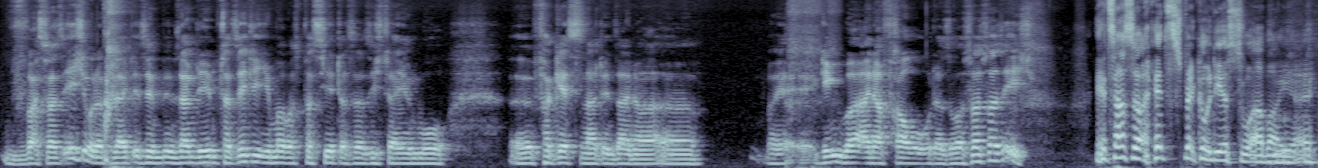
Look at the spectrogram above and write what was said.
Was weiß ich, oder vielleicht ist in, in seinem Leben tatsächlich immer was passiert, dass er sich da irgendwo äh, vergessen hat in seiner äh, gegenüber einer Frau oder sowas, was weiß ich. Jetzt hast du, jetzt spekulierst du aber hier.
